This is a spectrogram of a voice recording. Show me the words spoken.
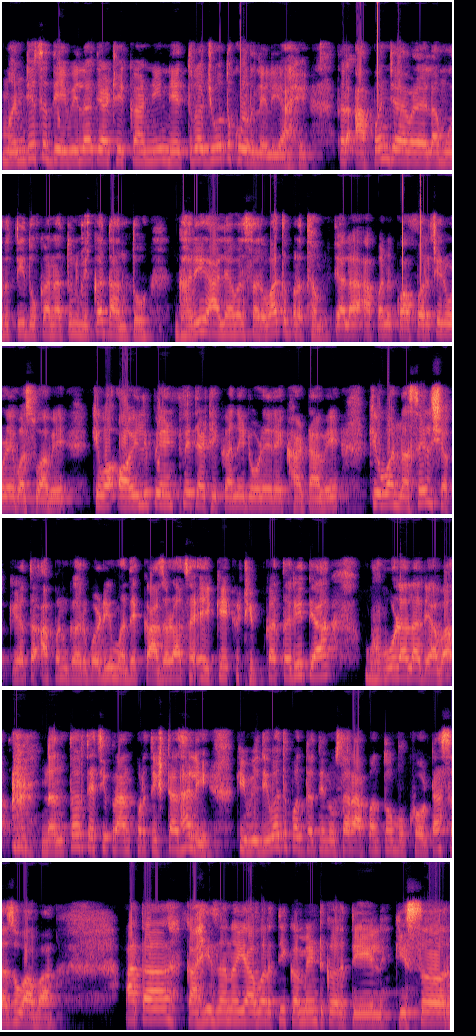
म्हणजेच देवीला त्या ठिकाणी नेत्रज्योत कोरलेली आहे. तर आपण ज्या वेळेला मूर्ती दुकानातून विकत आणतो घरी आल्यावर सर्वात प्रथम त्याला आपण कॉपरचे डोळे बसवावे किंवा ऑइल पेंटने त्या ठिकाणी डोळे रेखाटावे किंवा नसेल शक्य तर आपण गडबडीमध्ये काजळाचा एक एक ठिपका तरी त्या भुबोळाला द्यावा. नंतर त्याची प्राणप्रतिष्ठा झाली की विधिवत पद्धतीनुसार आपण तो मुखवटा सजवावा. आता काही जण यावरती कमेंट करतील की सर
